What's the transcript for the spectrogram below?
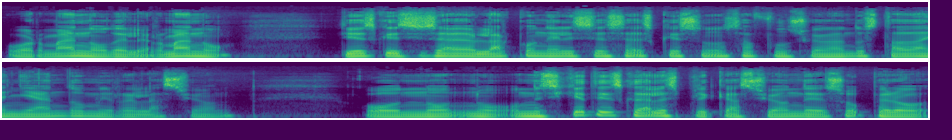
o hermano del hermano, tienes que decir, hablar con él y decir, sabes que eso no está funcionando, está dañando mi relación. O no, no, o ni siquiera tienes que dar la explicación de eso, pero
